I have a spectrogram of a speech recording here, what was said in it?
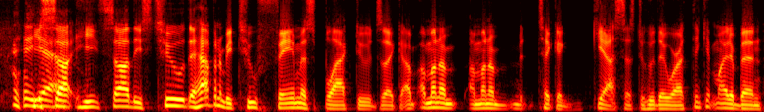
he Yeah. saw he saw these two. They happen to be two famous black dudes. Like I'm, I'm gonna I'm gonna take a guess as to who they were. I think it might have been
